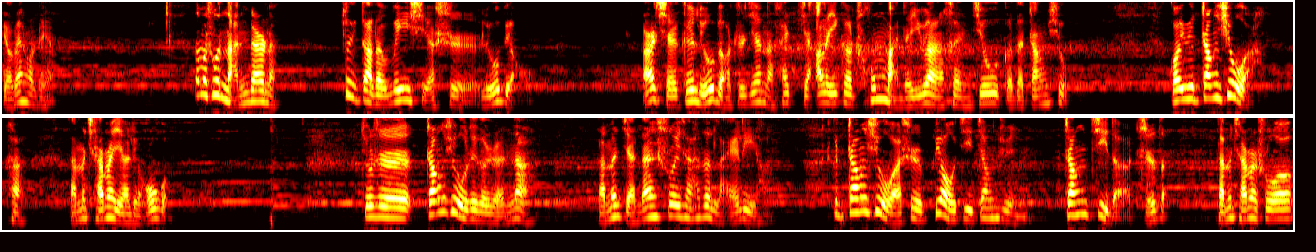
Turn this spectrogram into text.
表面上这样。那么说南边呢，最大的威胁是刘表。而且跟刘表之间呢，还夹了一个充满着怨恨纠葛的张绣。关于张绣啊，哈，咱们前面也聊过，就是张绣这个人呢，咱们简单说一下他的来历哈。这个张绣啊，是骠骑将军张继的侄子。咱们前面说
